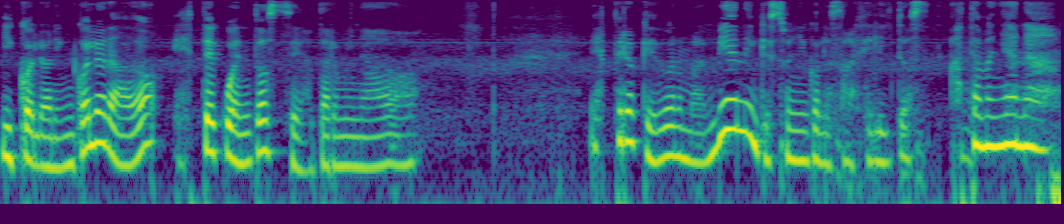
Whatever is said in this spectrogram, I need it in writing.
Y colorín colorado, este cuento se ha terminado. Espero que duerman bien y que sueñen con los angelitos. Hasta mañana.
